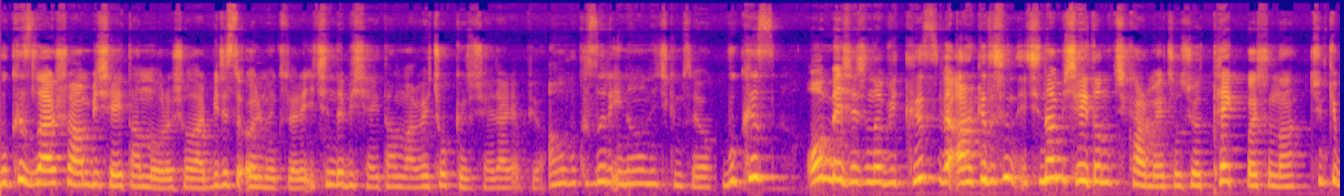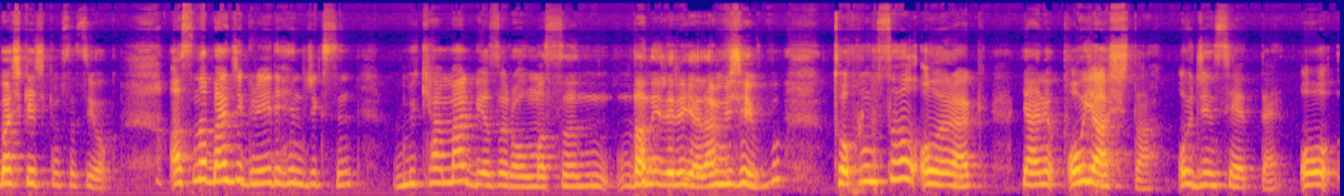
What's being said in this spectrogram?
Bu kızlar şu an bir şeytanla uğraşıyorlar. Birisi ölmek üzere. İçinde bir şeytan var ve çok kötü şeyler yapıyor. Ama bu kızlara inanan hiç kimse yok. Bu kız 15 yaşında bir kız ve arkadaşının içinden bir şeytanı çıkarmaya çalışıyor tek başına. Çünkü başka hiç kimsesi yok. Aslında bence Grady Hendrix'in mükemmel bir yazar olmasından ileri gelen bir şey bu. Toplumsal olarak yani o yaşta, o cinsiyette, o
